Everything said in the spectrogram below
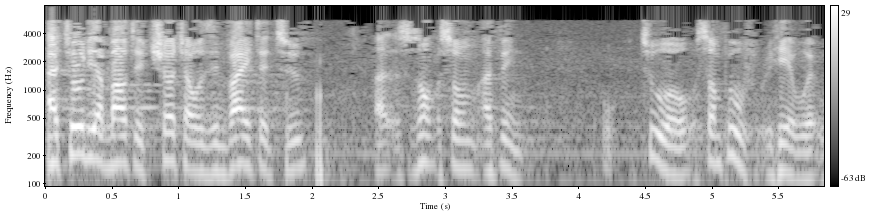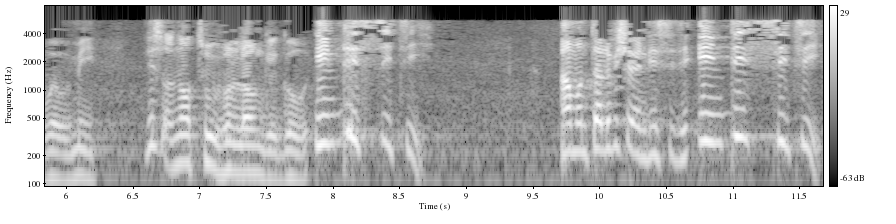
I told you about a church I was invited to. Uh, some, some, I think, two or some people here were, were with me. This was not too even long ago. In this city. I'm on television in this city. In this city.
